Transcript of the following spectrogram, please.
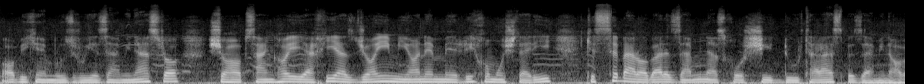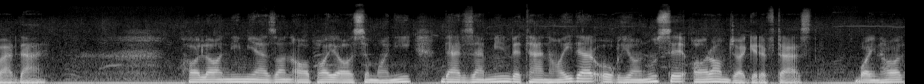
آبی که امروز روی زمین است را شهاب سنگ های یخی از جایی میان مریخ و مشتری که سه برابر زمین از خورشید دورتر است به زمین آوردند. حالا نیمی از آن آبهای آسمانی در زمین به تنهایی در اقیانوس آرام جا گرفته است. با این حال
